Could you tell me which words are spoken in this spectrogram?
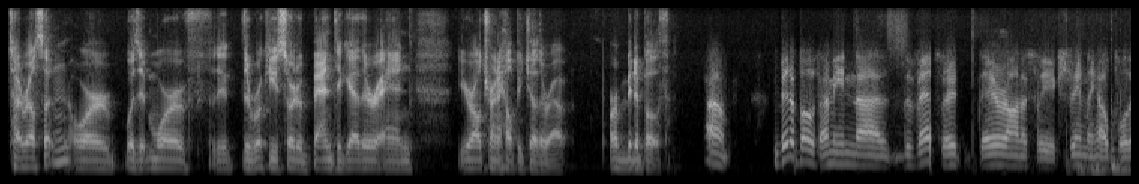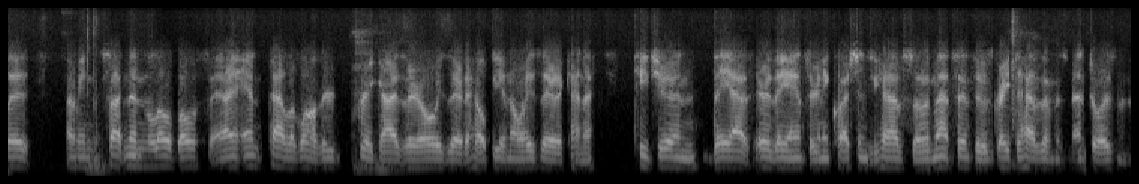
Tyrell Sutton, or was it more of the, the rookies sort of band together and you're all trying to help each other out, or a bit of both? Um, A bit of both. I mean, uh, the vets are they're honestly extremely helpful. They, I mean, Sutton and Lowe both, and, Pat LeBlanc, they're great guys. They're always there to help you and always there to kind of teach you, and they ask or they answer any questions you have. So in that sense, it was great to have them as mentors. And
